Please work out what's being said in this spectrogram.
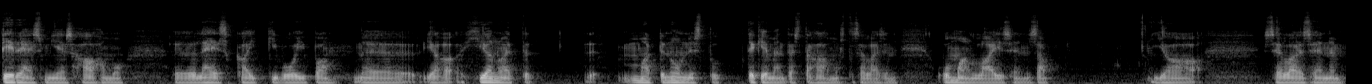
teräsmieshahmo, lähes kaikki voipa. Ja hienoa, että Martin onnistui tekemään tästä hahmosta sellaisen omanlaisensa ja sellaisen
